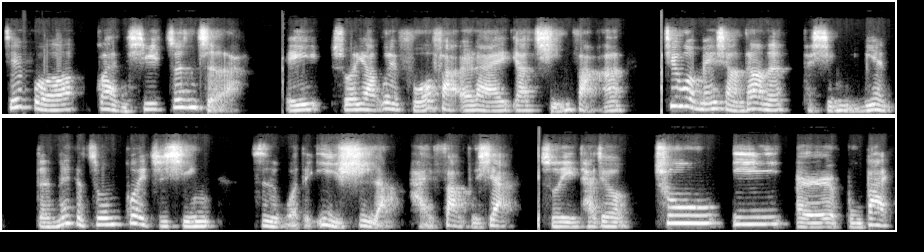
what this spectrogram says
结果观世尊者啊。诶，说要为佛法而来，要请法，结果没想到呢，他心里面的那个尊贵之心、自我的意识啊，还放不下，所以他就出一而不拜。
